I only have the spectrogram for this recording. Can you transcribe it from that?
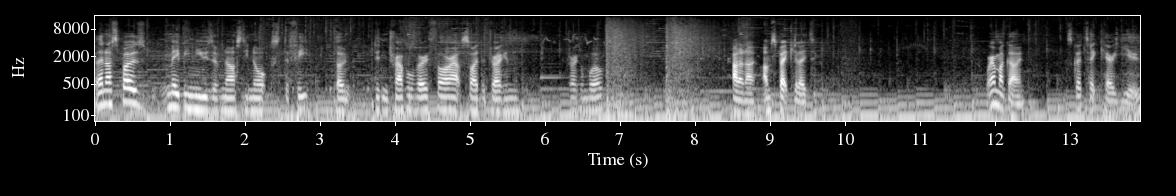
Then I suppose maybe news of Nasty Nork's defeat don't didn't travel very far outside the Dragon Dragon world. I don't know. I'm speculating. Where am I going? Let's go take care of you.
